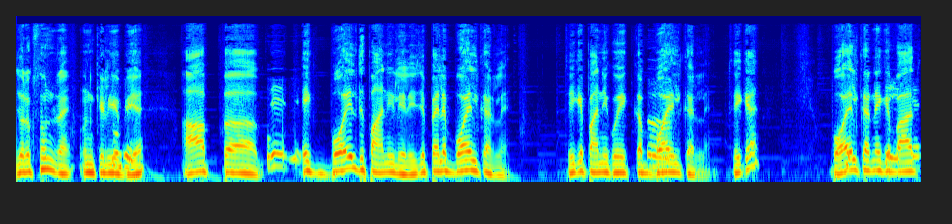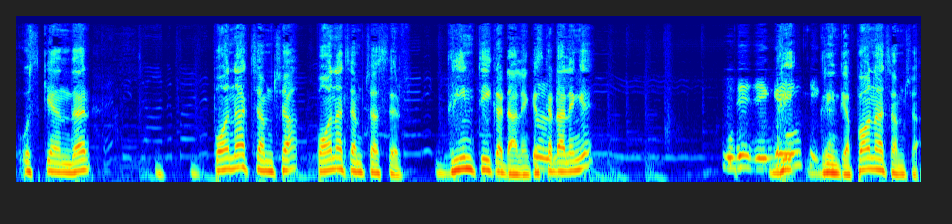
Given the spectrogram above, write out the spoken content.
जो लोग सुन रहे हैं उनके लिए भी है। आप। एक बॉइल्ड पानी ले लीजिए पहले बॉईल कर लें ठीक है? पानी को एक कप बॉईल कर लें ठीक है? बॉईल करने के बाद उसके अंदर पौना चमचा पौना चमचा सिर्फ़ ग्रीन टी का डालें। किसका डालेंगे? जी जी ग्रीन टी ग्रीन टी पौना चमचा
